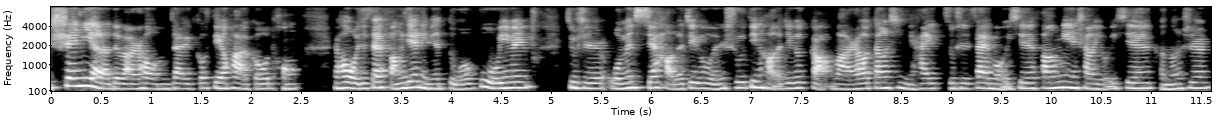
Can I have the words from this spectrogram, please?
深夜了，对吧？然后我们在沟电话沟通，然后我就在房间里面踱步，因为就是我们写好的这个文书，定好的这个稿嘛，然后当时你还就是在某一些方面上有一些可能是。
